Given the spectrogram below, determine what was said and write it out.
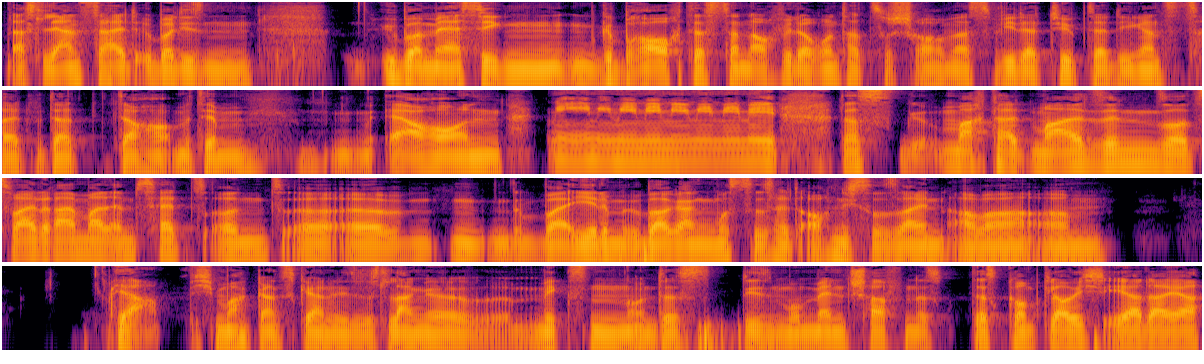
Das lernst du halt über diesen übermäßigen Gebrauch, das dann auch wieder runterzuschrauben. Das ist wie der Typ, der die ganze Zeit mit der, der mit dem Airhorn, nee, nee, nee, nee, nee, nee, nee, das macht halt mal Sinn, so zwei, dreimal im Set und äh, äh, bei jedem Übergang musste es halt auch nicht so sein, aber ähm, ja, ich mag ganz gerne dieses lange Mixen und das, diesen Moment schaffen. Das, das kommt, glaube ich, eher daher,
